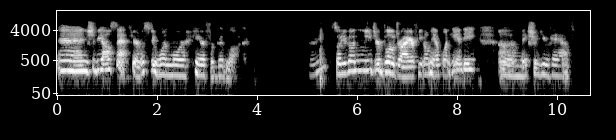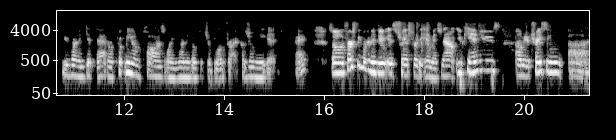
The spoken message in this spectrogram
And you should be all set. Here, let's do one more here for good luck. All right, so you're going to need your blow dryer. If you don't have one handy, um, make sure you have, you run and get that or put me on pause while you run and go get your blow dryer because you'll need it. Okay, so the first thing we're going to do is transfer the image. Now you can use um, your tracing uh,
